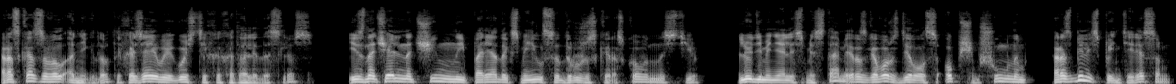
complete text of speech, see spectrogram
Рассказывал анекдоты, хозяева и гости хохотали до слез. Изначально чинный порядок сменился дружеской раскованностью, люди менялись местами, разговор сделался общим, шумным, разбились по интересам,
